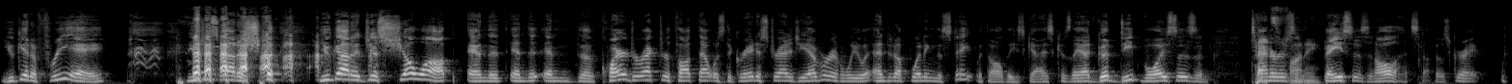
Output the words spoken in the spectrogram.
you get a free A. you just gotta show, you gotta just show up." And the and the and the choir director thought that was the greatest strategy ever, and we ended up winning the state with all these guys because they had good deep voices and tenors and basses and all that stuff. It was great.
